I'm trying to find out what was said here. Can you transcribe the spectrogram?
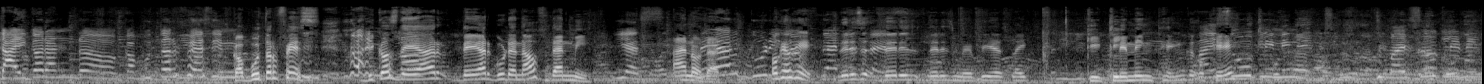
tiger and uh, kabutar face in. Kabutar face because they are they are good enough than me. Yes. I know they that. Are good okay, okay. There is a, there is there is maybe a like key cleaning thing. Okay. My shoe cleaning. My shoe cleaning.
